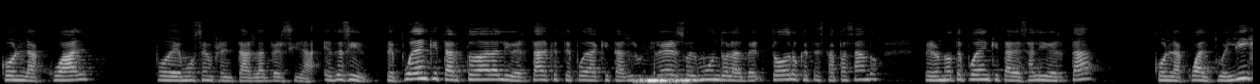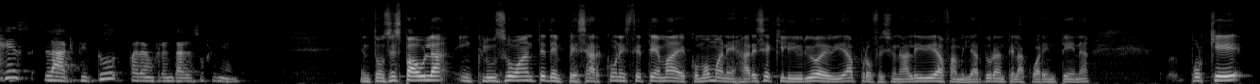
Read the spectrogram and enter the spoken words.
con la cual podemos enfrentar la adversidad. Es decir, te pueden quitar toda la libertad que te pueda quitar el universo, el mundo, todo lo que te está pasando, pero no te pueden quitar esa libertad con la cual tú eliges la actitud para enfrentar el sufrimiento. Entonces, Paula, incluso antes de empezar con este tema de cómo manejar ese equilibrio de vida profesional y vida familiar durante la cuarentena, ¿por qué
